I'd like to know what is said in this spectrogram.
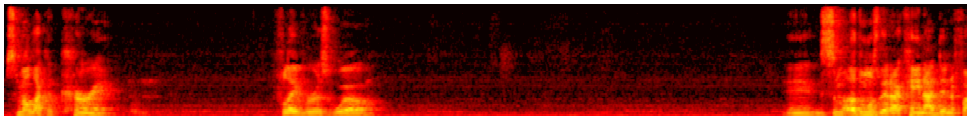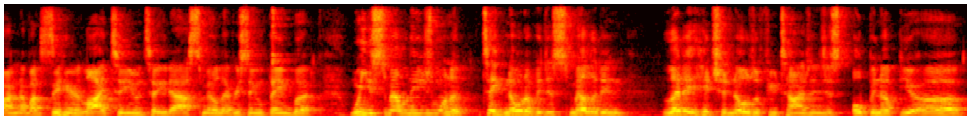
Smell like a currant flavor as well. And some other ones that I can't identify. I'm not about to sit here and lie to you and tell you that I smell every single thing. But when you smell it, you just want to take note of it. Just smell it and let it hit your nose a few times and just open up your uh,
